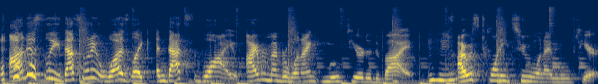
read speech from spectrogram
Honestly, that's what it was like, and that's why I remember when I moved here to Dubai. Mhm. I was 22 when I moved here,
